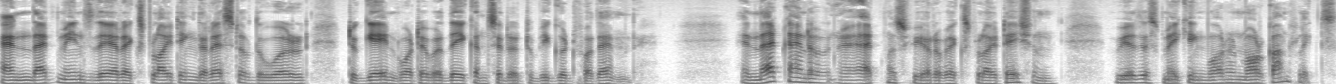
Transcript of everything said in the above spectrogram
And that means they are exploiting the rest of the world to gain whatever they consider to be good for them. In that kind of atmosphere of exploitation, we are just making more and more conflicts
